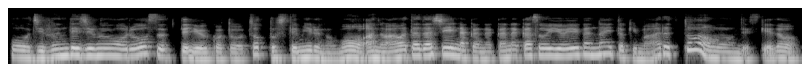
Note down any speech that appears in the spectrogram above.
こう自分で自分を潤すっていうことをちょっとしてみるのも、あの、慌ただしい中、なかなかそういう余裕がない時もあるとは思うんですけど、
